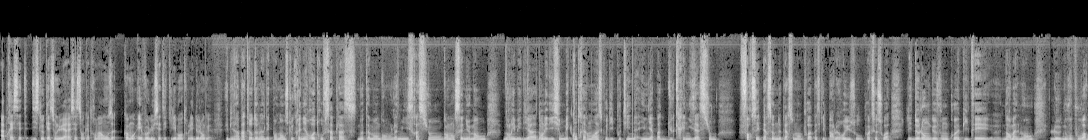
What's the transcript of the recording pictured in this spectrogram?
Après cette dislocation de l'URSS en 91, comment évolue cet équilibre entre les deux langues? Eh bien, à partir de l'indépendance, l'Ukrainien retrouve sa place, notamment dans l'administration, dans l'enseignement, dans les médias, dans l'édition. Mais contrairement à ce que dit Poutine, il n'y a pas d'ukrainisation forcer personne ne perd son emploi parce qu'il parle russe ou quoi que ce soit. Les deux langues vont cohabiter euh, normalement. Le nouveau pouvoir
